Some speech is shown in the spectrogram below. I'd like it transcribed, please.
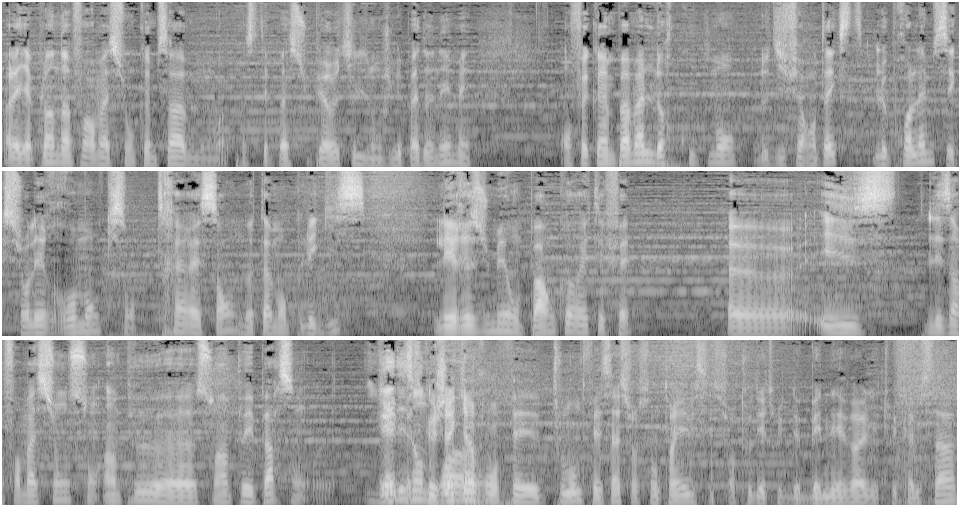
Voilà, il y a plein d'informations comme ça. Bon, après, c'était pas super utile, donc je l'ai pas donné, mais on fait quand même pas mal de recoupements de différents textes. Le problème, c'est que sur les romans qui sont très récents, notamment Plagueis, les résumés n'ont pas encore été faits. Euh, et les informations sont un peu, euh, sont un peu éparses. Il y a Oui, des parce endroits. que chacun font- fait, tout le monde fait ça sur son temps libre, c'est surtout des trucs de bénévoles, des trucs comme ça.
